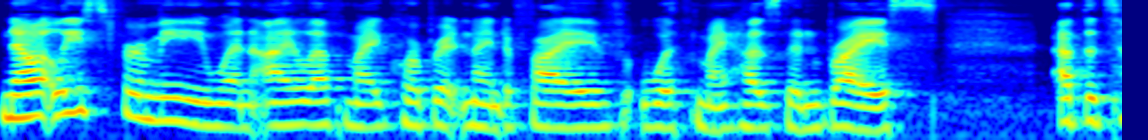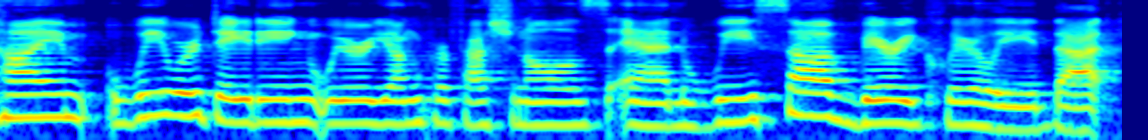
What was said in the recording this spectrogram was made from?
Now, at least for me, when I left my corporate nine to five with my husband, Bryce, at the time we were dating, we were young professionals, and we saw very clearly that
